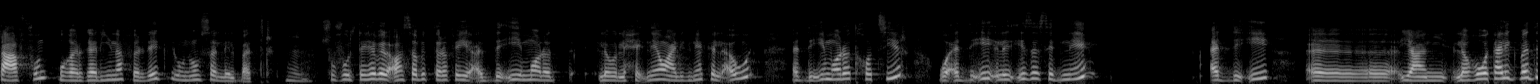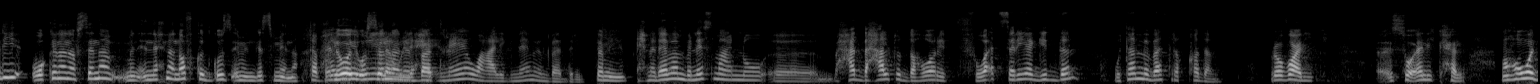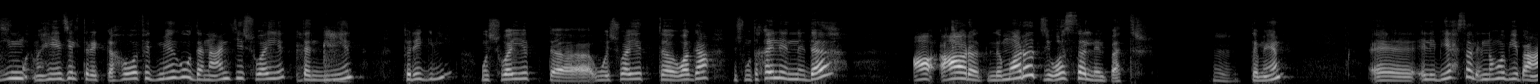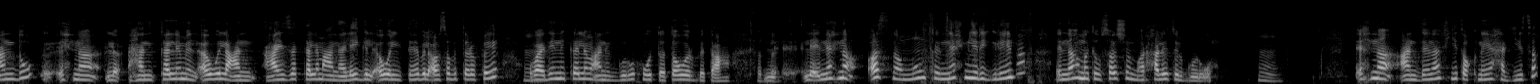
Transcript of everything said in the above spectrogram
تعفن وغرغرينة في الرجل ونوصل للبتر. شوفوا التهاب الأعصاب الطرفيه قد إيه مرض لو لحقناه وعالجناه في الأول قد إيه مرض خطير وقد إيه إذا سبناه قد إيه آه يعني لو هو اتعالج بدري وقينا نفسنا من إن إحنا نفقد جزء من جسمنا طب اللي هو يوصلنا لو لحقناه وعالجناه من بدري تمام. إحنا دايما بنسمع إنه آه، حد حالته اتدهورت في وقت سريع جدا وتم بتر القدم. برافو عليكي. آه، سؤالك حلو. ما هو دي ما هي دي التركة؟ هو في دماغه ده أنا عندي شوية تنميل في رجلي وشوية وشوية وجع مش متخيل إن ده ع- عرض لمرض يوصل للبتر. تمام آه اللي بيحصل إن هو بيبقى عنده إحنا هنتكلم الأول عن عايزة أتكلم عن علاج الأول التهاب الأعصاب الطرفية. وبعدين نتكلم عن الجروح والتطور بتاعها اتفضل ل- لأن إحنا أصلا ممكن نحمي رجلينا إنها ما توصلش لمرحلة الجروح مم. إحنا عندنا في تقنية حديثة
